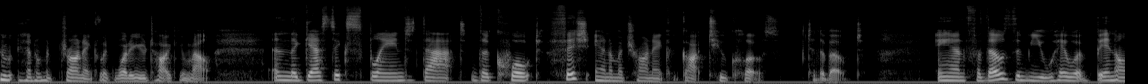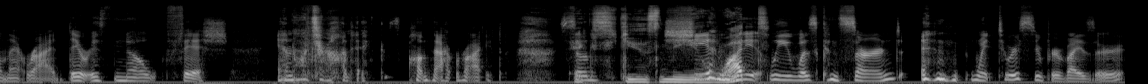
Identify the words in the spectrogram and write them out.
new animatronics. Like, what are you talking about? And the guest explained that the quote, fish animatronic got too close to the boat. And for those of you who have been on that ride, there is no fish animatronics on that ride. So Excuse me. she what? immediately was concerned and went to her supervisor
